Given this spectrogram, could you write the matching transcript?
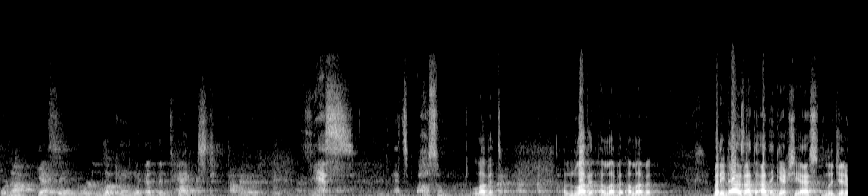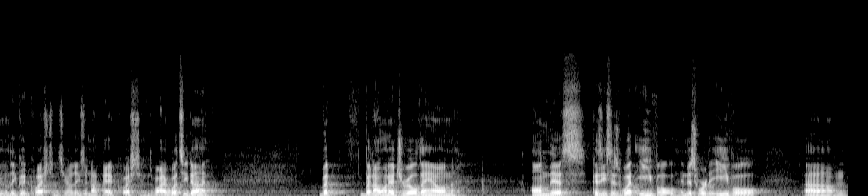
We're not guessing, we're looking at the text. Yes, that's awesome. Love it. I love it. I love it. I love it. But he does. I, th- I think he actually asked legitimately good questions here. These are not bad questions. Why? What's he done? But, but I want to drill down on this because he says, What evil? And this word evil, um,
